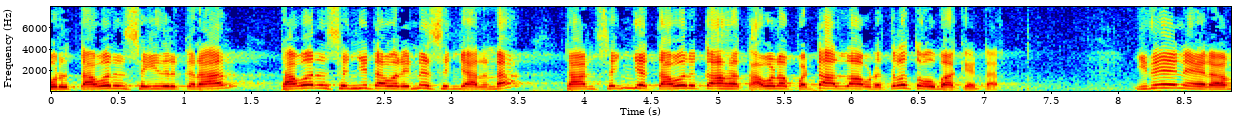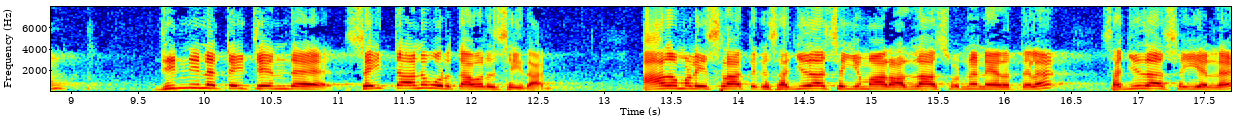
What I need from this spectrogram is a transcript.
ஒரு தவறு செய்திருக்கிறார். தவறு செஞ்சுட்டு அவர் என்ன செஞ்சாருன்னா தான் செஞ்ச தவறுக்காக கவலைப்பட்டு அல்லாவிடத்தில் தௌபா கேட்டார். இதே நேரம் ஜின்னினத்தைச் சேர்ந்த செய்தானும் ஒரு தவறு செய்தான். ஆதம் அலை இஸ்லாத்துக்கு சஜிதா செய்யுமாறு அல்லாஹ் சொன்ன நேரத்தில் சஜிதா செய்யலை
